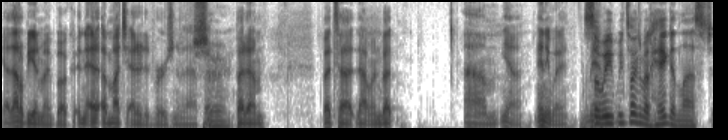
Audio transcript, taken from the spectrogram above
yeah, that'll be in my book, an, a much edited version of that. but- Sure. But, um, but uh, that one, but um, yeah. Anyway, So man, we, we talked about Hagan last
